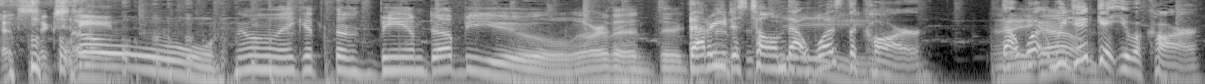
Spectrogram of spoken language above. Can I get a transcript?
at 16. Oh, no, they get the BMW or the. the That or you just tell them that was the car. There That you what we did get you a car.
